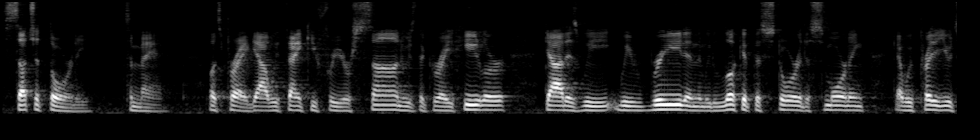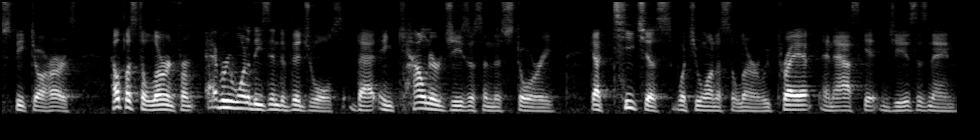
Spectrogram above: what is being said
such authority to man. Let's pray. God, we thank you for your son who's the great healer. God, as we, we read and we look at this story this morning, God, we pray that you would speak to our hearts. Help us to learn from every one of these individuals that encountered Jesus in this story. God, teach us what you want us to learn. We pray it and ask it in Jesus' name.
